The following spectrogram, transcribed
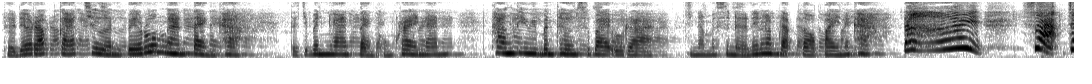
เธอได้รับการ์ดเชิญไปร่วมงานแต่งค่ะ แต่จะเป็นงานแต่งของใครนั้น ทางทีวีบันเทิงสบายอุราจะนำมาเสนอในลำดับต่อไปนะคะ ตายสะใจ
